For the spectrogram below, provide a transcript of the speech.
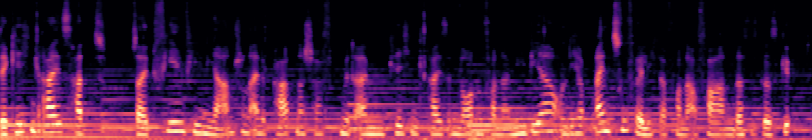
Der Kirchenkreis hat seit vielen, vielen Jahren schon eine Partnerschaft mit einem Kirchenkreis im Norden von Namibia und ich habe rein zufällig davon erfahren, dass es das gibt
